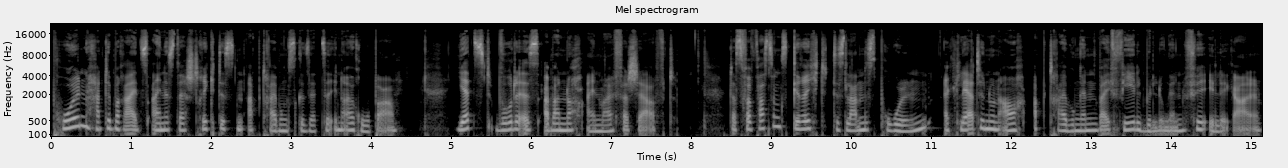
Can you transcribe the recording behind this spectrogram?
Polen hatte bereits eines der striktesten Abtreibungsgesetze in Europa. Jetzt wurde es aber noch einmal verschärft. Das Verfassungsgericht des Landes Polen erklärte nun auch Abtreibungen bei Fehlbildungen für illegal.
